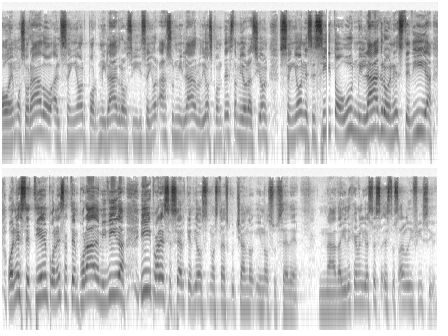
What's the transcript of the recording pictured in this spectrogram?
o hemos orado al Señor por milagros y Señor, haz un milagro. Dios contesta mi oración. Señor, necesito un milagro en este día o en este tiempo, en esta temporada de mi vida. Y parece ser que Dios no está escuchando y no sucede nada. Y déjeme esto es, esto es algo difícil.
